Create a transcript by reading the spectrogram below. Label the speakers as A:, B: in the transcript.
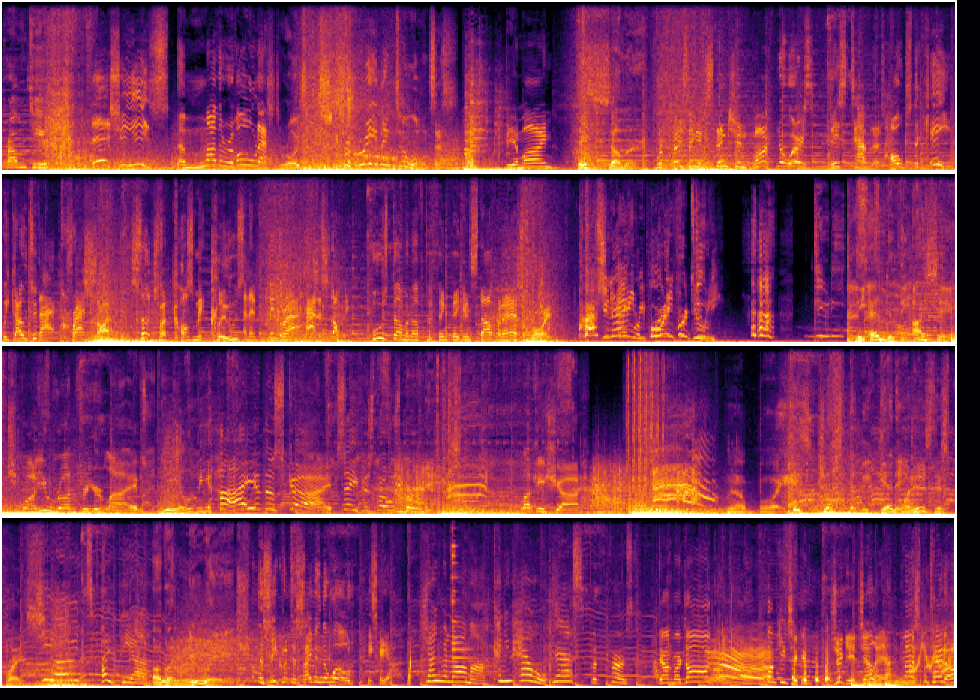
A: problem to you.
B: There she is, the mother of all asteroids, screaming towards us.
C: Do you mind?
D: This summer,
C: We're facing extinction, Buck.
B: No worries. This tablet holds the key. We go to that crash site, search for cosmic clues, and then figure out how to stop it.
C: Who's dumb enough to think they can stop an asteroid?
A: Crash and Eddie reporting for duty. Duty.
D: the end of the Ice Age,
E: While you run for your lives, we'll be high in the sky, safe as those birdies. Lucky shot.
D: oh boy, It's just the beginning
C: What is this place?
F: Geotopia.
D: of a new age.
B: The secret to saving the world is here.
F: Shangri Llama, can you help?
A: Yes, but first,
E: Downward dog. Funky chicken.
C: Jiggy jelly.
E: Mashed potato.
